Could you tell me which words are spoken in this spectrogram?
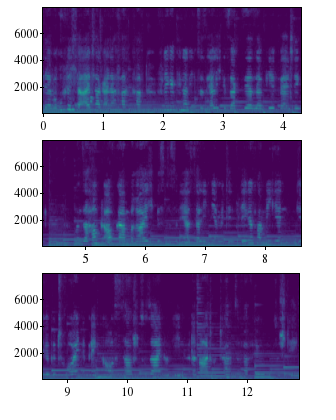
Der berufliche Alltag einer Fachkraft im Pflegekinderdienst ist ehrlich gesagt sehr, sehr vielfältig. Unser Hauptaufgabenbereich ist es in erster Linie mit den Pflegefamilien, die wir betreuen, im engen Austausch zu sein und ihnen mit Rat und Tat zur Verfügung zu stehen.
